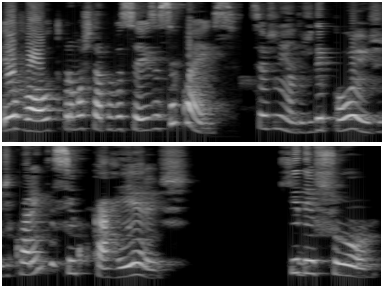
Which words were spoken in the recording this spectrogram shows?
eu volto para mostrar para vocês a sequência. Seus lindos, depois de 45 carreiras, que deixou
